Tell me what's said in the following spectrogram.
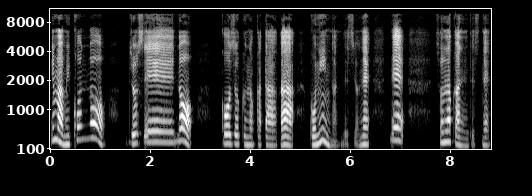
今、未婚の女性の皇族の方が5人なんですよね。で、その中にですね、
